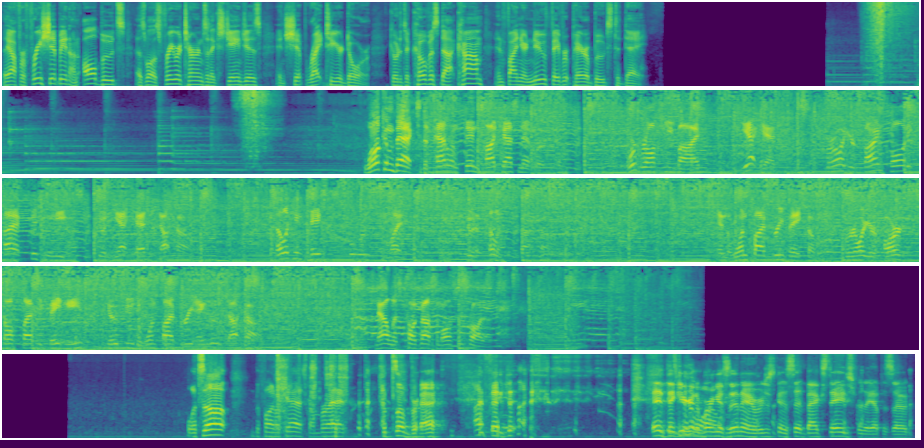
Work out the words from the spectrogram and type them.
They offer free shipping on all boots, as well as free returns and exchanges, and ship right to your door. Go to tecovas.com and find your new favorite pair of boots today. Welcome back to the Paddle and Fin Podcast Network. We're brought to you by Yak Gadget. For all your fine quality kayak fishing needs, go to yakgadget.com. Pelican cases, coolers, and lighting. Go to pelican.com. And the 153 Bait Company. For all your hard, soft plastic bait needs, go to the 153anglers.com. Now let's talk about some awesome products. What's up? The final cast. I'm Brad. What's up, Brad? I Hey, th- think you're gonna bring us in there. We're just gonna sit backstage for the episode.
